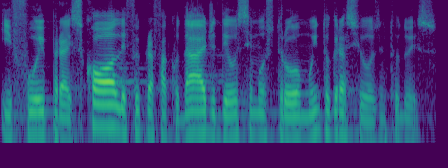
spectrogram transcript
e fui para a escola e fui para a faculdade, Deus se mostrou muito gracioso em tudo isso.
